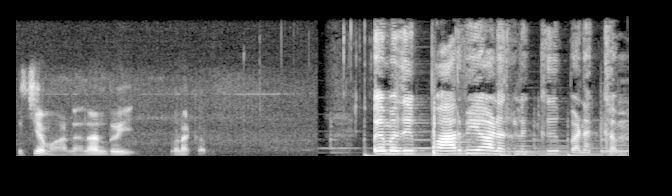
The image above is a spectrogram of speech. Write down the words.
நிச்சயமாக நன்றி வணக்கம். எமது பார்வையாளர்களுக்கு வணக்கம்.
